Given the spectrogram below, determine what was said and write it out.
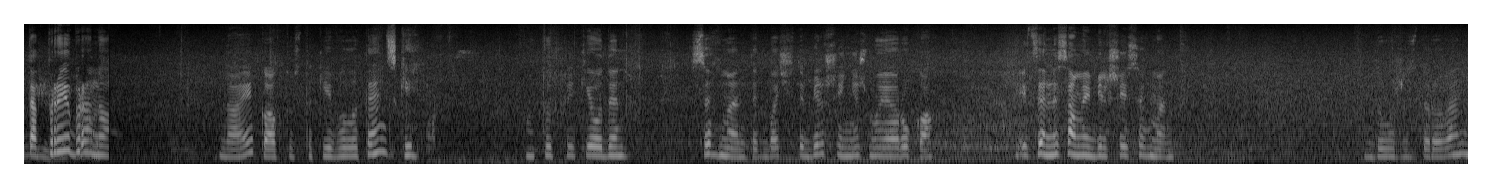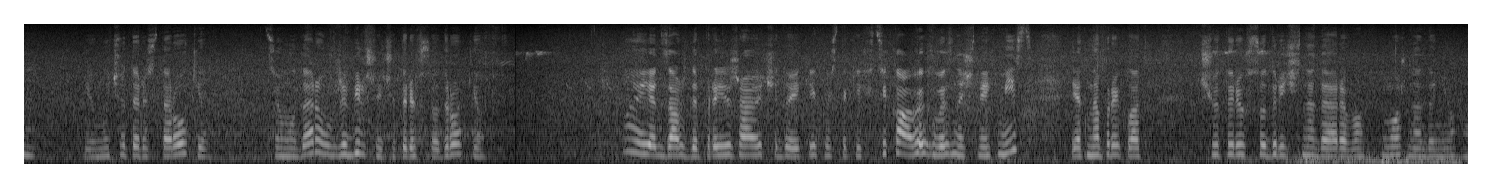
так прибрано. Да, і кактус такий велетенський. От тут тільки один сегментик, бачите, більший, ніж моя рука. І це не найбільший сегмент. Дуже здоровенний. Йому 400 років. Цьому дереву вже більше 400 років. Ну і як завжди, приїжджаючи до якихось таких цікавих визначних місць, як, наприклад, 400-річне дерево, можна до нього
